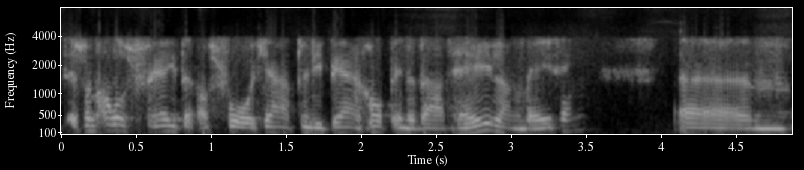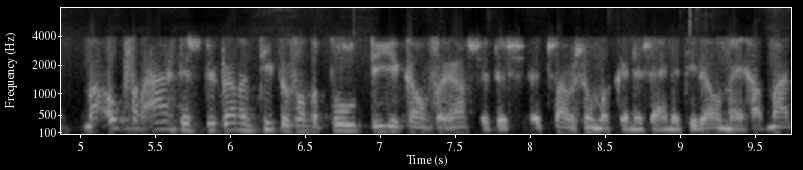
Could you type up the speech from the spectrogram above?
zo'n allesvreter als vorig jaar... toen die bergop inderdaad heel lang meeging. Ehm, maar ook Van Aert is natuurlijk wel een type van de pool die je kan verrassen. Dus het zou zomaar kunnen zijn dat hij wel meegaat. Maar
